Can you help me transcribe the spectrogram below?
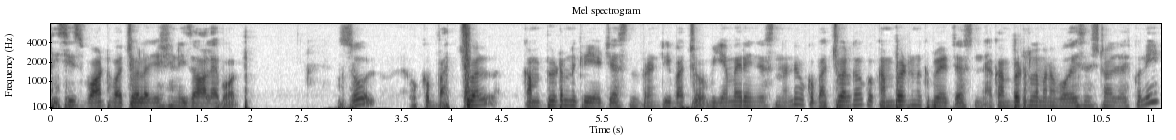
this is what virtualization is all about so ఒక వర్చువల్ కంప్యూటర్ని క్రియేట్ చేస్తుంది ఫ్రెండ్ ఈ వర్చువల్ విఎంఐ ఏం చేస్తుందంటే ఒక వర్చువల్గా ఒక కంప్యూటర్ని క్రియేట్ చేస్తుంది. ఆ కంప్యూటర్లో మన వాయిస్ ఇన్స్టాల్ చేసుకుని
